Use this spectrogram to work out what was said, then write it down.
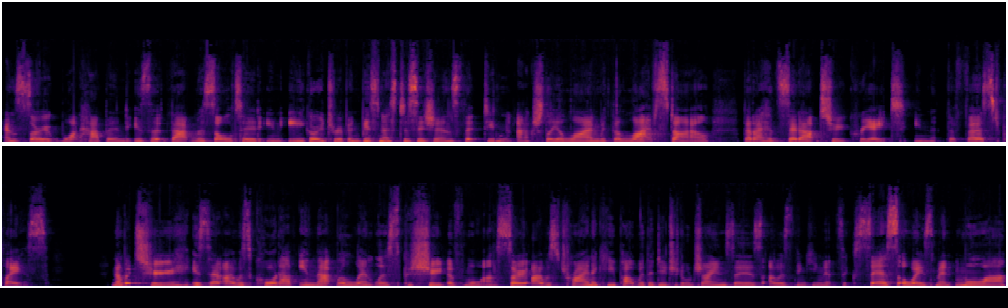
And so, what happened is that that resulted in ego driven business decisions that didn't actually align with the lifestyle that I had set out to create in the first place. Number two is that I was caught up in that relentless pursuit of more. So I was trying to keep up with the digital Joneses. I was thinking that success always meant more,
